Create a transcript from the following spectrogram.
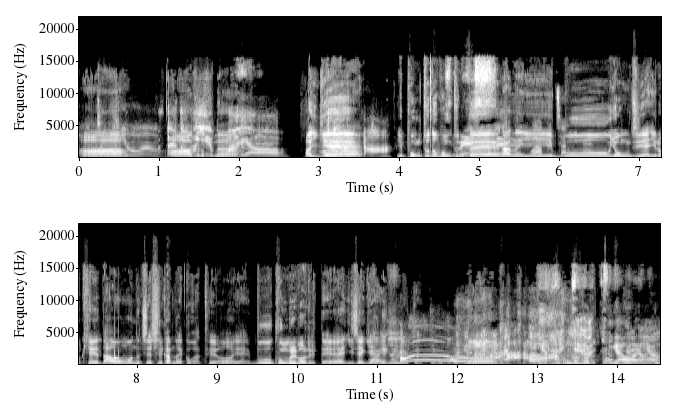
아. 엄청 귀여워요. 아, 너무 그렇구나. 예뻐요 아, 이게, 아, 이 봉투도 봉투인데 드레스. 나는 와, 이 미쳤다. 무 용지에 이렇게 나오면은 진짜 실감 날 것 같아요. 예, 무 국물 버릴 때 이세계 아이돌 약간. 어, 무 국물 버릴 때. 귀여워요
